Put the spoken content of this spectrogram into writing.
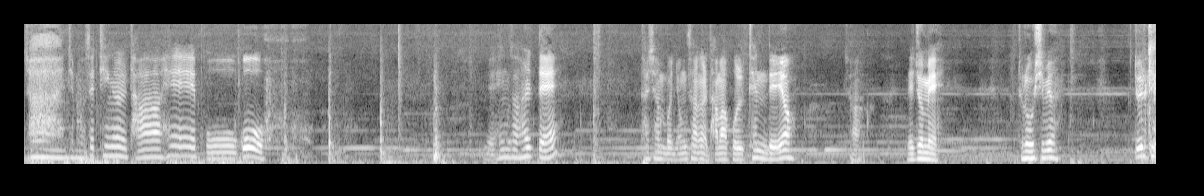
자, 이제 뭐 세팅을 다 해보고 행사할 때 다시 한번 영상을 담아 볼 텐데요. 자, 매점에 들어오시면 또 이렇게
